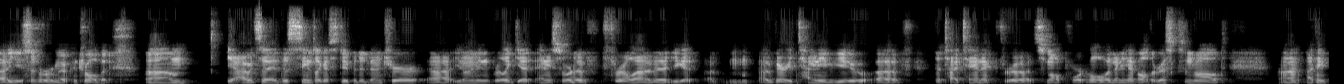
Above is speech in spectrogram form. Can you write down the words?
uh, use of a remote control. But, um, yeah, I would say this seems like a stupid adventure. Uh, you don't even really get any sort of thrill out of it. You get a, a, very tiny view of the Titanic through a small porthole, and then you have all the risks involved. Uh, I think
